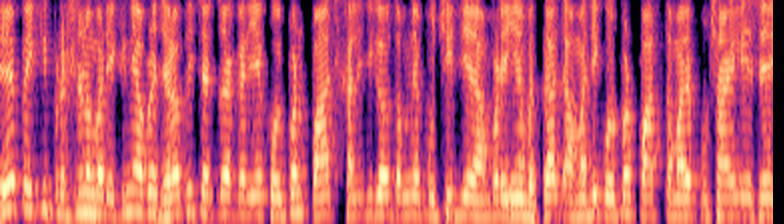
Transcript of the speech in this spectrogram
એ પૈકી પ્રશ્ન નંબર એકની આપણે ઝડપથી ચર્ચા કરીએ. કોઈ પણ પાંચ ખાલી જગ્યાઓ તમને પૂછી છે, આપણે અહીંયા બધા આમાંથી કોઈ પણ પાંચ તમારે પૂછાયેલી હશે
